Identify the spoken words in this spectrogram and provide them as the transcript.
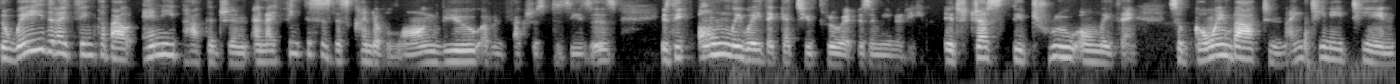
the way that I think about any pathogen, and I think this is this kind of long view of infectious diseases, is the only way that gets you through it is immunity. It's just the true only thing. So going back to 1918,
